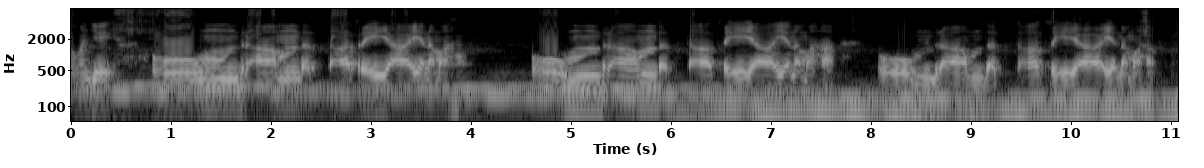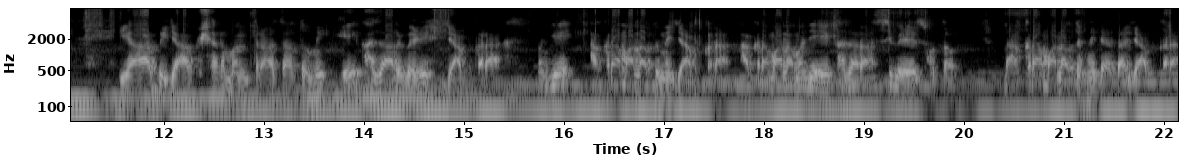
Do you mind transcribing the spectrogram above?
म्हणजे ओम द्राम दत्तात्रेयाय नम। ओम द्राम दत्तात्रेयाय नम। ओम द्राम दत्तात्रेयाय नम। या बीजाक्षर मंत्राचा तुम्ही एक हजार वेळेस जाप करा। म्हणजे अकरा माला तुम्ही जाप करा। अकरा माला म्हणजे एक हजार अस्सी वेळेस होतं। अकरा माला तुम्ही त्याचा जाप करा।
